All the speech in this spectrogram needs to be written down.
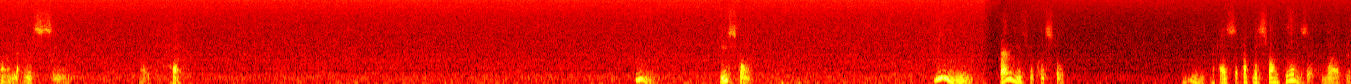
Now let me see. Okay. Hmm. Useful. Hmm. Very useful crystal. Hmm. It has a couple of strong heals it can work in.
